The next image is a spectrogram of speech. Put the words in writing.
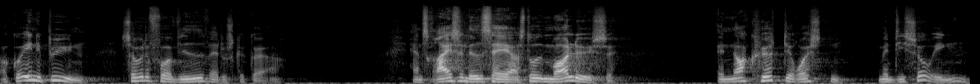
og gå ind i byen, så vil du få at vide, hvad du skal gøre. Hans rejseledsager stod målløse. Nok hørte de rysten, men de så ingen.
